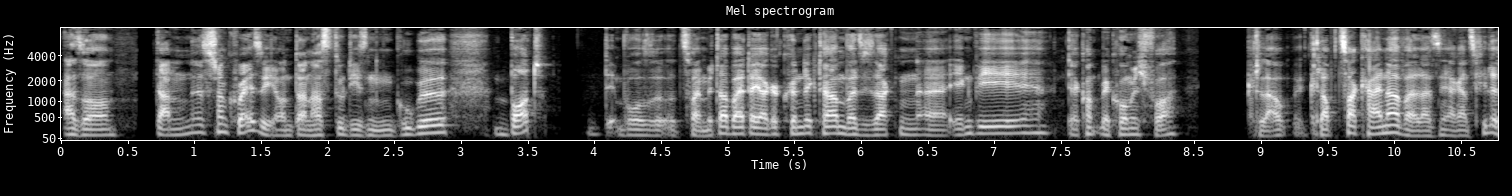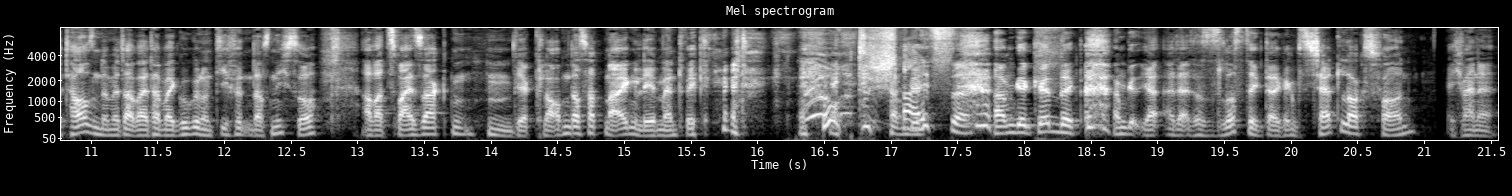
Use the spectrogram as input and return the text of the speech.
Also, dann ist schon crazy. Und dann hast du diesen Google-Bot, wo zwei Mitarbeiter ja gekündigt haben, weil sie sagten, äh, irgendwie, der kommt mir komisch vor. Glaub, glaubt zwar keiner, weil da sind ja ganz viele tausende Mitarbeiter bei Google und die finden das nicht so. Aber zwei sagten, hm, wir glauben, das hat ein Eigenleben entwickelt. Oh, du Scheiße. haben, ge haben gekündigt. Haben ge ja, das ist lustig, da gibt's Chatlogs von. Ich meine,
